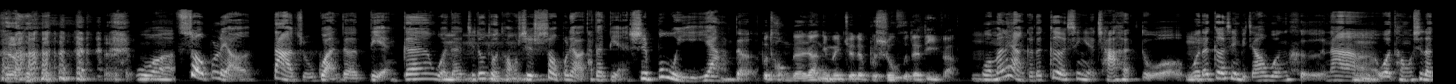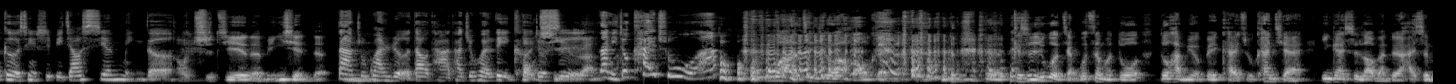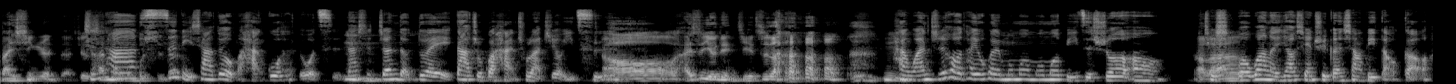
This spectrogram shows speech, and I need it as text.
我受不了。大主管的点跟我的基督徒同事受不了他的点是不一样的，不同的让你们觉得不舒服的地方。嗯、我们两个的个性也差很多，嗯、我的个性比较温和，那我同事的个性是比较鲜明的，哦，直接的、明显的。大主管惹到他，他就会立刻就是，那你就开除我啊！哇，这句话好狠啊！可是如果讲过这么多，都还没有被开除，看起来应该是老板对他还是蛮信任的，就是他私底下对我们喊过很多次，嗯、但是真。的对大主管喊出来只有一次哦，还是有点节制了。嗯、喊完之后，他又会摸摸摸摸鼻子说：“哦，啦其实我忘了要先去跟上帝祷告，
